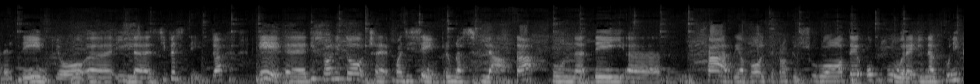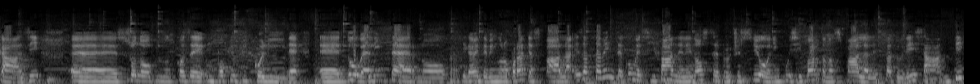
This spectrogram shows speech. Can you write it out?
del tempio, eh, il, si festeggia e eh, di solito c'è quasi sempre una sfilata con dei eh, carri a volte proprio su ruote oppure in alcuni casi eh, sono cose un po' più piccoline eh, dove all'interno praticamente vengono portati a spalla esattamente come si fa nelle nostre processioni in cui si portano a spalla le statue dei santi.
